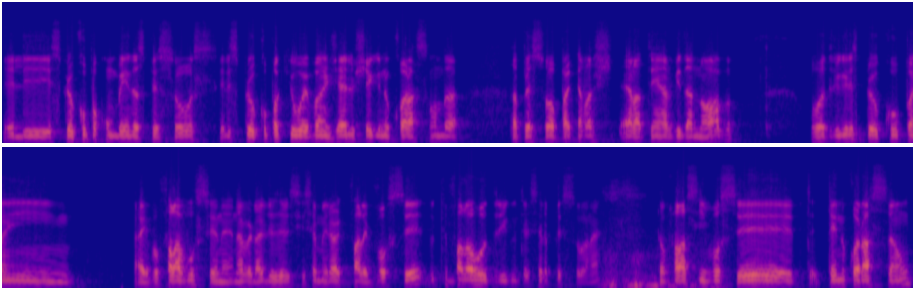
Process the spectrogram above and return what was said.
ele se preocupa com o bem das pessoas, ele se preocupa que o evangelho chegue no coração da, da pessoa para que ela, ela tenha vida nova. O Rodrigo, ele se preocupa em Aí vou falar você, né? Na verdade, o exercício é melhor que fale você do que falar o Rodrigo em terceira pessoa, né? Então fala assim, você tem no coração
